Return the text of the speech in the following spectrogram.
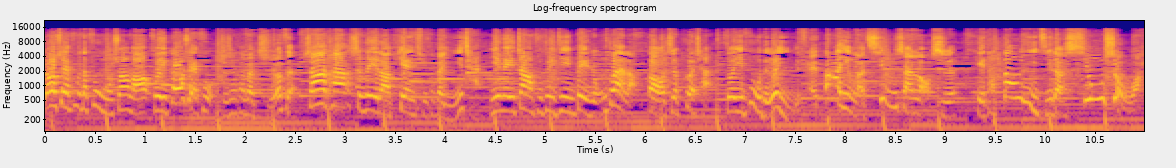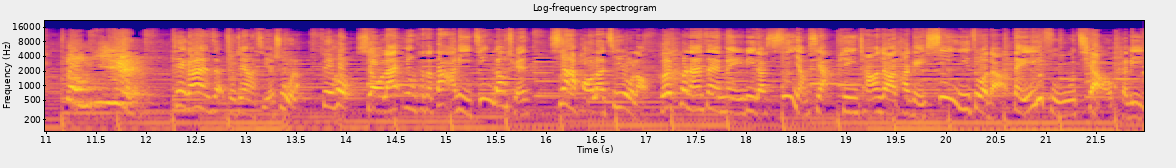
高帅富的父母双亡，所以高帅富只是他的侄子，杀他是为了骗取他的遗产。因为丈夫最近被熔断了，导致破产，所以不得已才答应了青山老师，给他当一级的凶手啊！造孽！这个案子就这样结束了。最后，小兰用她的大力金刚拳吓跑了肌肉佬，和柯南在美丽的夕阳下品尝着他给新一做的北府巧克力。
